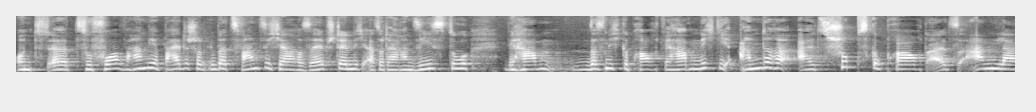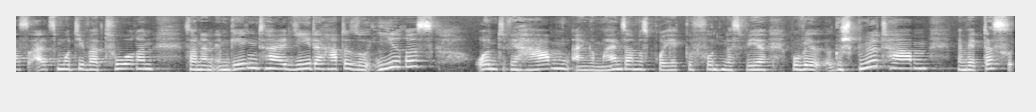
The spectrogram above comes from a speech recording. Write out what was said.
Und äh, zuvor waren wir beide schon über 20 Jahre selbstständig. Also daran siehst du, wir haben das nicht gebraucht. Wir haben nicht die andere als Schubs gebraucht, als Anlass, als Motivatorin, sondern im Gegenteil, jede hatte so ihres. Und wir haben ein gemeinsames Projekt gefunden, dass wir, wo wir gespürt haben, wenn wir das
